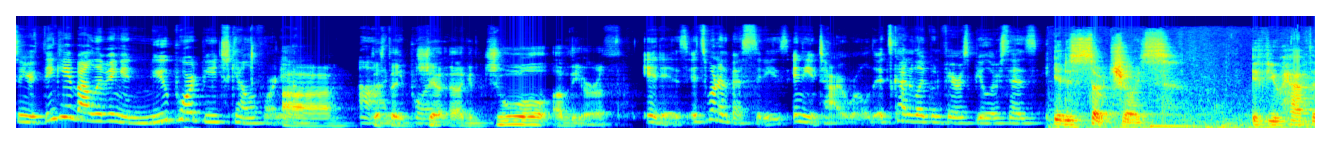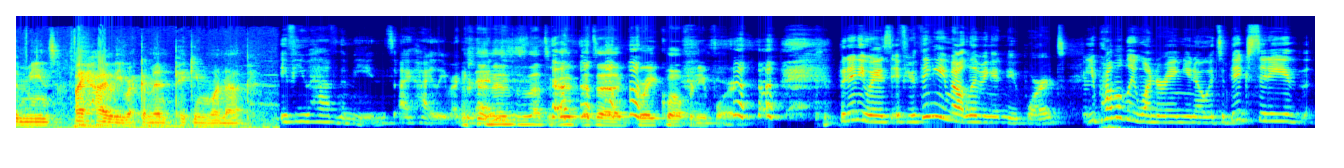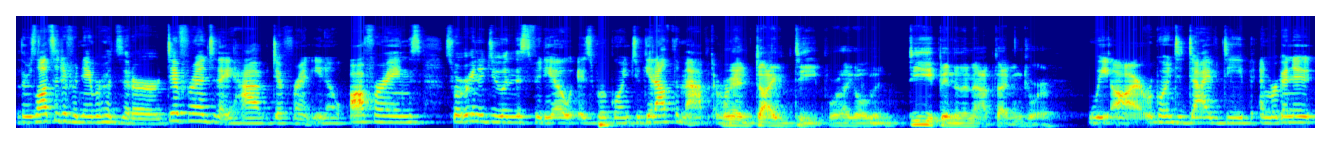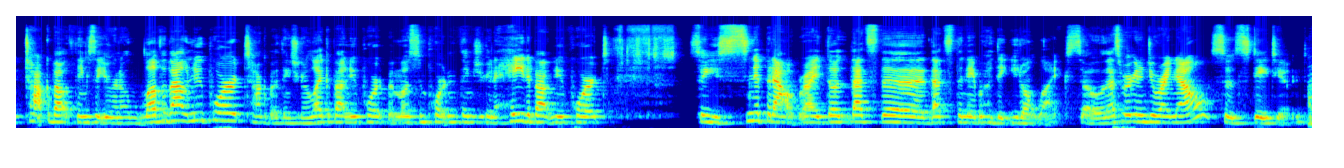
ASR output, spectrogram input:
So you're thinking about living in Newport Beach, California. Uh, Ah, just a, Newport. ge- like a jewel of the earth. it is. It's one of the best cities in the entire world. It's kind of like when Ferris Bueller says, It is so choice. If you have the means, I highly recommend picking one up. "If you have the means, I highly this recommend." is, that's a good. That's a great quote for Newport. but anyways, if you're thinking about living in Newport, you're probably wondering, you know, it's a big city. There's lots of different neighborhoods that are different. They have different, you know, offerings. So what we're going to do in this video is we're going to get out the map and We're we're gonna dive deep. We're like going deep into the map diving tour. We are. We're going to dive deep and we're going to talk about things that you're going to love about Newport, talk about things you're going to like about Newport, but most important things you're going to hate about Newport. So you snip it out, right? Th- That's the that's the neighborhood that you don't like. So that's what we're going to do right now. So stay tuned.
